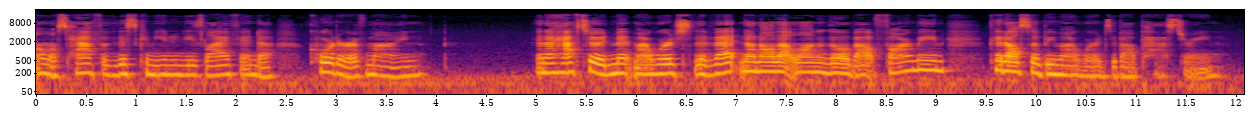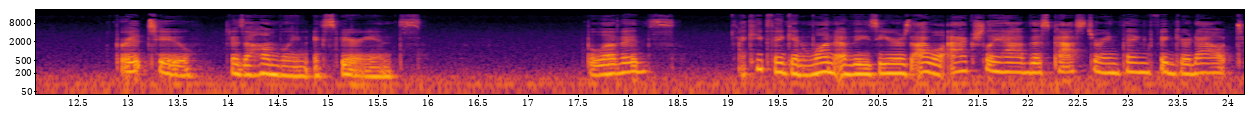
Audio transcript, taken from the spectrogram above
almost half of this community's life and a quarter of mine. And I have to admit, my words to the vet not all that long ago about farming could also be my words about pastoring. For it too is a humbling experience. Beloveds, I keep thinking one of these years I will actually have this pastoring thing figured out.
